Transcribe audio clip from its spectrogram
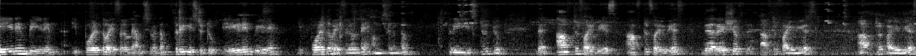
എയുടെയും ബിയുടെയും ഇപ്പോഴത്തെ വയസ്സുകളുടെ അംശബന്ധം ത്രീ ഇസ്റ്റു ടു എയുടെയും ബിയുടെയും ഇപ്പോഴത്തെ വയസ്സുകളുടെ അംശബന്ധം three is to two then after five years after five years their ratio of the, after five years after five years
